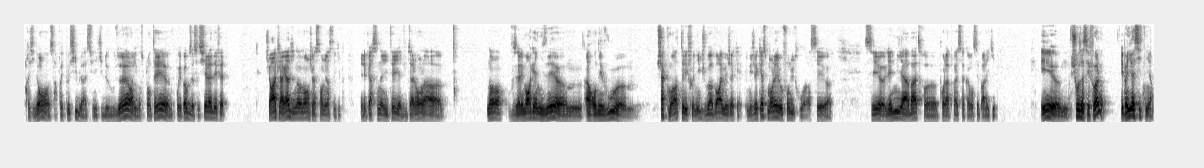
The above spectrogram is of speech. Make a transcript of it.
président, ça va pas être possible, c'est une équipe de losers, ils vont se planter, vous pouvez pas vous associer à la défaite. Chirac la regarde, dit non, non, je la sens bien cette équipe. A des personnalités, il y a du talent là. non, non, vous allez m'organiser un rendez-vous chaque mois téléphonique, je veux avoir Aimé Jacquet. Aimé Jacquet, à ce moment-là, est au fond du trou. Hein. C'est euh, l'ennemi à abattre euh, pour la presse, à commencer par l'équipe. Et euh, chose assez folle, et eh ben, il va s'y tenir.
